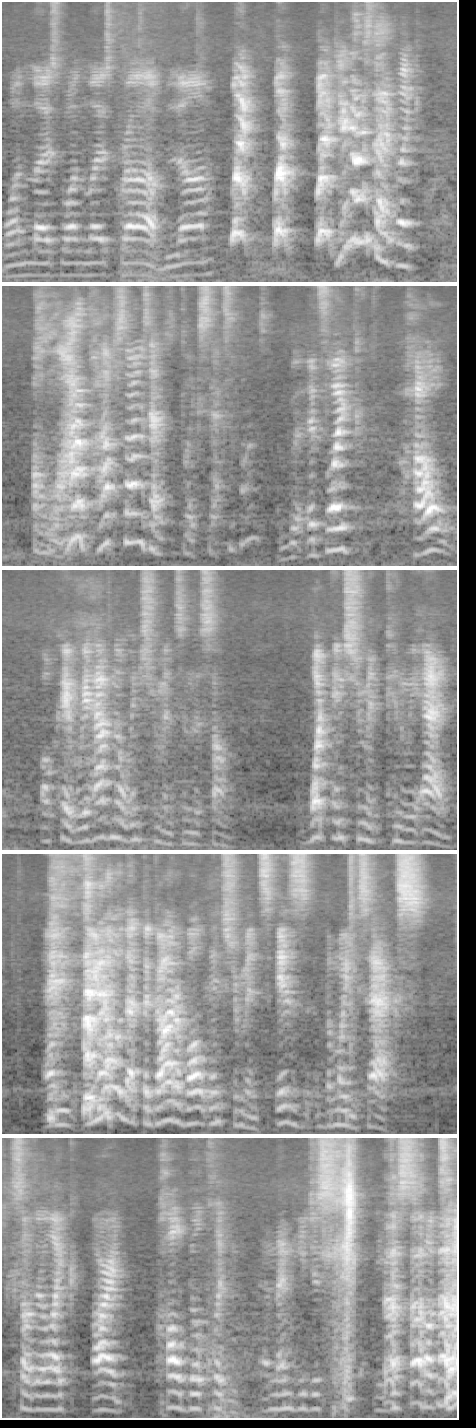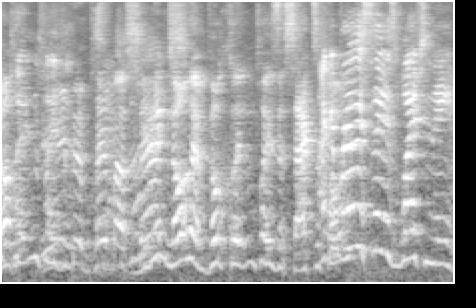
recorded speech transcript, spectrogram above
One less, one less problem. What? What? What? Do you notice that like a lot of pop songs have like saxophones? It's like how. Okay, we have no instruments in this song. What instrument can we add? And you know that the god of all instruments is the mighty sax. So they're like, all right, call Bill Clinton, and then he just he just fucks it Bill up. Clinton plays You the didn't play my saxophone? You didn't know that Bill Clinton plays the sax. I can barely say his wife's name.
